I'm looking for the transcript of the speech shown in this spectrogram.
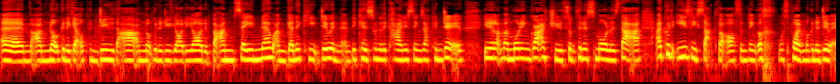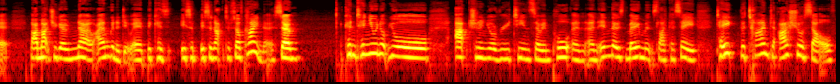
Um, I'm not going to get up and do that. I'm not going to do yada yada. But I'm saying no, I'm going to keep doing them because one of the kindest things I can do. You know, like my morning gratitude, something as small as that. I could easily sack that off and think, ugh, what's the point? I'm not going to do it. But I'm actually going, no, I am going to do it because it's a, it's an act of self kindness. So continuing up your action and your routine so important and in those moments like i say take the time to ask yourself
